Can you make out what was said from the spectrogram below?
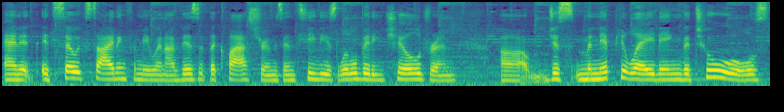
And it, it's so exciting for me when I visit the classrooms and see these little bitty children um, just manipulating the tools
